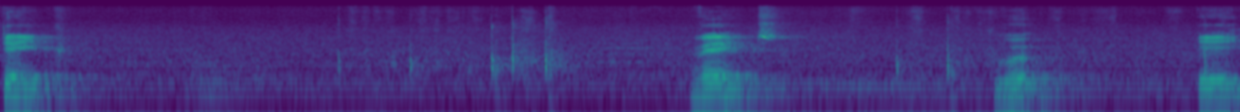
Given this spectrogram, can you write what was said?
Take. Wait. To A.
